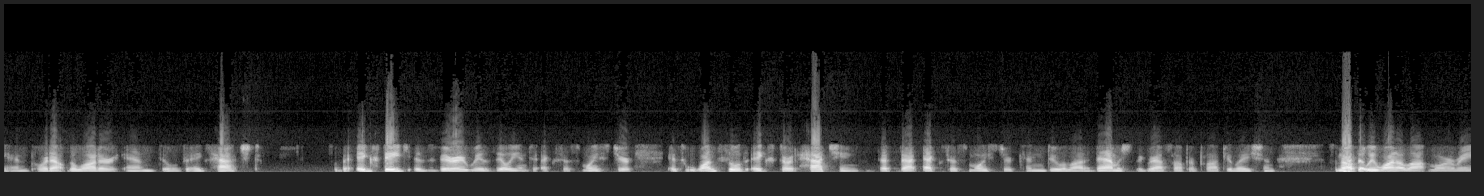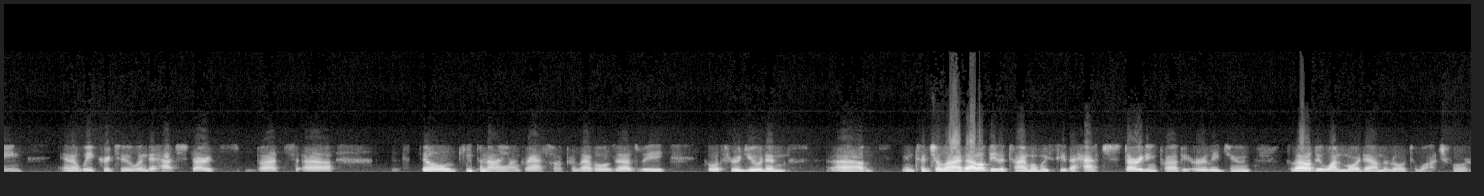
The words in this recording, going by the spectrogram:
and poured out the water, and those eggs hatched. So the egg stage is very resilient to excess moisture. It's once those eggs start hatching that that excess moisture can do a lot of damage to the grasshopper population. So not that we want a lot more rain in a week or two when the hatch starts, but uh, still keep an eye on grasshopper levels as we go through June and um, into July. That'll be the time when we see the hatch starting, probably early June. So that'll be one more down the road to watch for.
